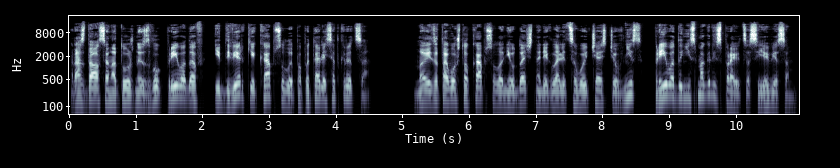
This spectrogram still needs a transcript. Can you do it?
Раздался натужный звук приводов, и дверки капсулы попытались открыться. Но из-за того, что капсула неудачно легла лицевой частью вниз, приводы не смогли справиться с ее весом.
